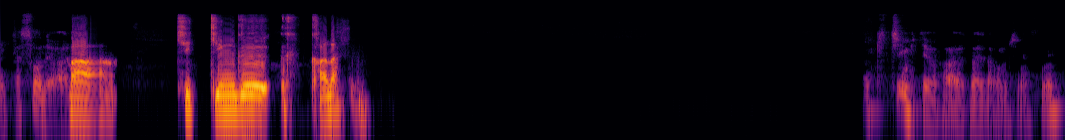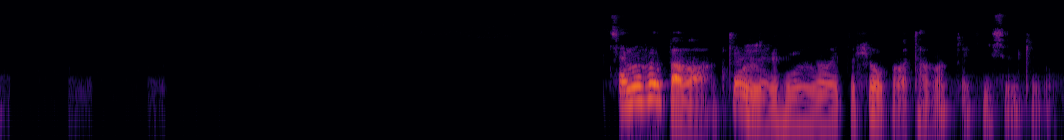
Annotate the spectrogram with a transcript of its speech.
痛そうではある。まあ、キッキングかな。きっちり見てファウル取れたかもしれないですね。サイモン・フーパーは去年のレフェリングは割と評価が高かった気するけど。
